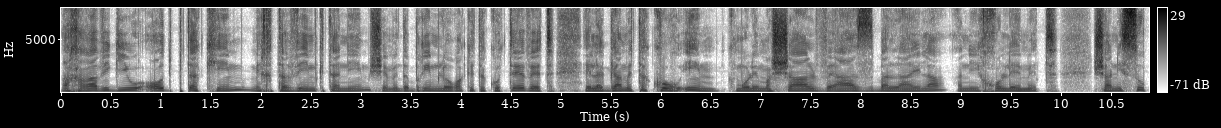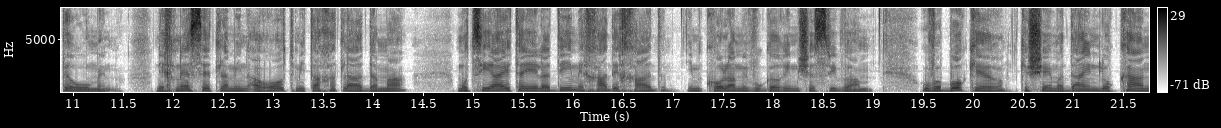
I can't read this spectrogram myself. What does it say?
אחריו הגיעו עוד פתקים, מכתבים קטנים, שמדברים לא רק את הכותבת, אלא גם את הקוראים, כמו למשל, ואז בלילה אני חולמת שאני סופר-וומן. נכנסת למנהרות מתחת לאדמה, מוציאה את הילדים אחד-אחד עם כל המבוגרים שסביבם. ובבוקר, כשהם עדיין לא כאן,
